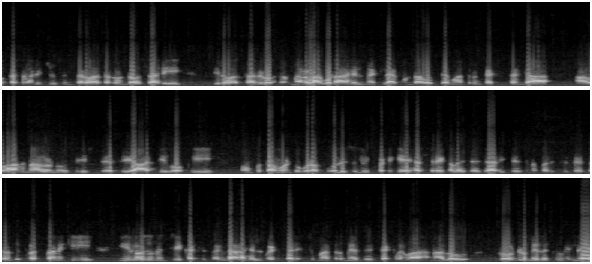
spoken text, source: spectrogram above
ఒక్కసారి చూసిన తర్వాత రెండవసారి మరలా కూడా హెల్మెట్ లేకుండా వస్తే మాత్రం ఖచ్చితంగా ఆ వాహనాలను సీజ్ చేసి ఆర్టీఓకి పంపుతామంటూ కూడా పోలీసులు ఇప్పటికే హెచ్చరికలు అయితే జారీ చేసిన పరిస్థితి అయితే ఉంది. ప్రస్తుతానికి ఈ రోజు నుంచి ఖచ్చితంగా హెల్మెట్ ధరించి మాత్రమే ద్విచక్ర వాహనాలు రోడ్ల మీదకు వెళ్ళే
